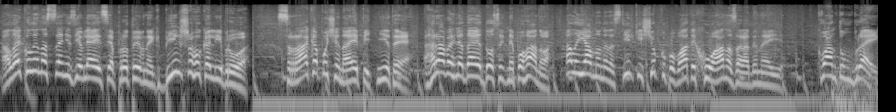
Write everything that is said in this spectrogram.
Але коли на сцені з'являється противник більшого калібру, срака починає пітніти. Гра виглядає досить непогано, але явно не настільки, щоб купувати Хуана заради неї. Quantum Break.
